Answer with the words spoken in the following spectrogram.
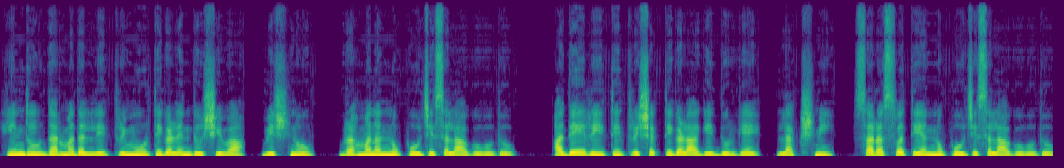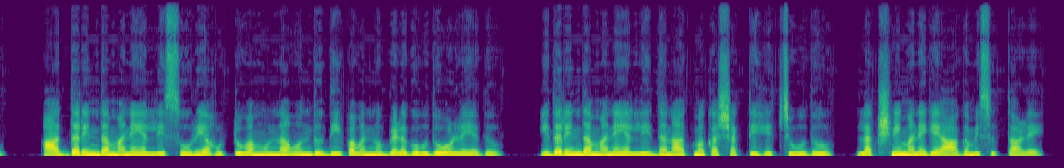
ಹಿಂದೂ ಧರ್ಮದಲ್ಲಿ ತ್ರಿಮೂರ್ತಿಗಳೆಂದು ಶಿವ, ವಿಷ್ಣು, ಬ್ರಹ್ಮನನ್ನು ಪೂಜಿಸಲಾಗುವುದು. ಅದೇ ರೀತಿ ತ್ರಿಶಕ್ತಿಗಳಾಗಿ ದುರ್ಗೆ, ಲಕ್ಷ್ಮಿ, ಸರಸ್ವತಿಯನ್ನು ಪೂಜಿಸಲಾಗುವುದು. ಆದ್ದರಿಂದ ಮನೆಯಲ್ಲಿ ಸೂರ್ಯ ಹುಟ್ಟುವ ಮುನ್ನ ಒಂದು ದೀಪವನ್ನು ಬೆಳಗುವುದು ಒಳ್ಳೆಯದು. ಇದರಿಂದ ಮನೆಯಲ್ಲಿ ಧನಾತ್ಮಕ ಶಕ್ತಿ ಹೆಚ್ಚುವುದು ಲಕ್ಷ್ಮಿ ಮನೆಗೆ ಆಗಮಿಸುತ್ತಾಳೆ.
